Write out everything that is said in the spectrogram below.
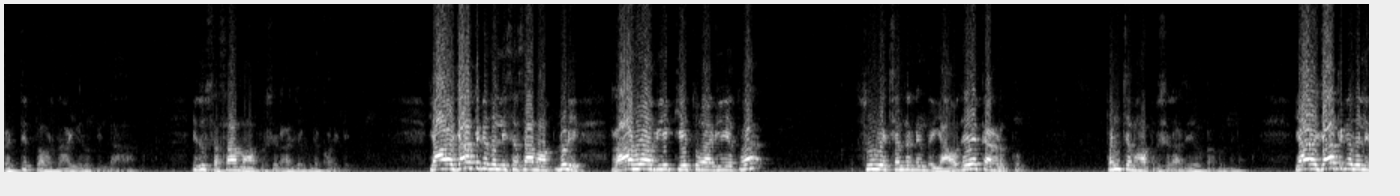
ವ್ಯಕ್ತಿತ್ವ ಅವ್ರದ್ದು ಆಗಿರುವುದಿಲ್ಲ. ಇದು ಸಸಾ ಮಹಾಪುರುಷ ರಾಜಯೋಗದ ಕ್ವಾಲಿಟಿ. ಯಾರ ಜಾತಕದಲ್ಲಿ ಸಸಾ ಮಹಾ, ನೋಡಿ, ರಾಹು ಆಗಲಿ, ಕೇತು ಆಗಲಿ ಅಥವಾ ಸೂರ್ಯ ಚಂದ್ರನಿಂದ ಯಾವುದೇ ಕಾರಣಕ್ಕೂ ಪಂಚಮಹಾಪುರುಷ ರಾಜಯೋಗ ಆಗುವುದಿಲ್ಲ. ಯಾರ ಜಾತಕದಲ್ಲಿ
